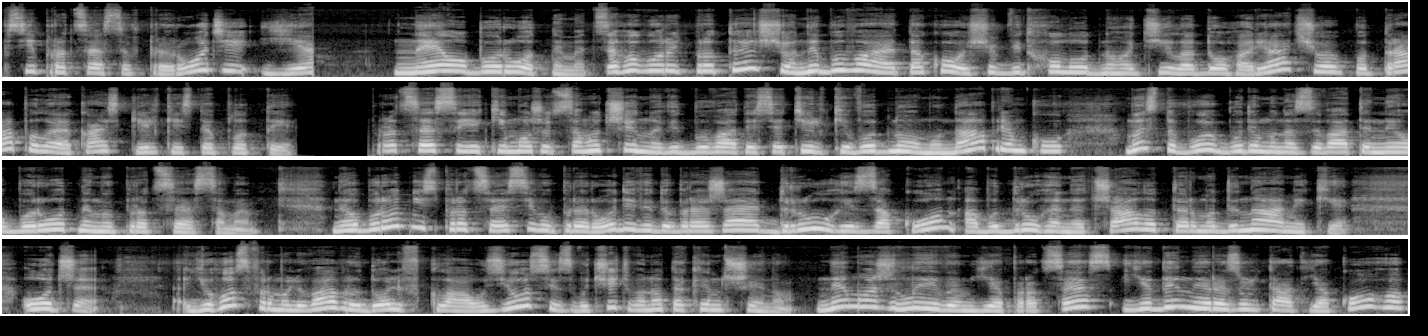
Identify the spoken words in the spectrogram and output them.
всі процеси в природі є необоротними. Це говорить про те, що не буває такого, щоб від холодного тіла до гарячого потрапила якась кількість теплоти. Процеси, які можуть самочинно відбуватися тільки в одному напрямку, ми з тобою будемо називати необоротними процесами. Необоротність процесів у природі відображає другий закон або друге начало термодинаміки. Отже, його сформулював Рудольф Клаузіус, і звучить воно таким чином: неможливим є процес, єдиний результат якого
